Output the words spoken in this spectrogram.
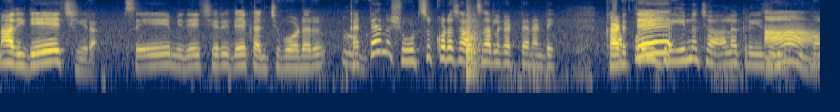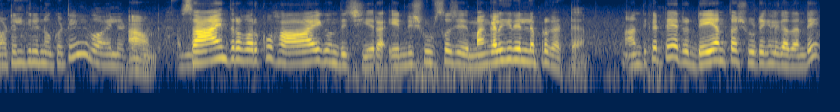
నాది ఇదే చీర. సేమ్ ఇదే చీర ఇదే కంచి బోర్డర్ కట్టాను. షూట్స్ కూడా చాలాసార్లు కట్టానండి. కడితే గ్రీన్ చాలా క్రేజ్ బాటిల్ గ్రీన్ ఒకటి వాయిలెట్ సాయంత్రం వరకు హాయిగా ఉంది చీర. ఎన్ని షూట్స్ మంగళగిరి వెళ్ళినప్పుడు కట్టాను. అందుకంటే డే అంతా షూటింగ్లు కదండి.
